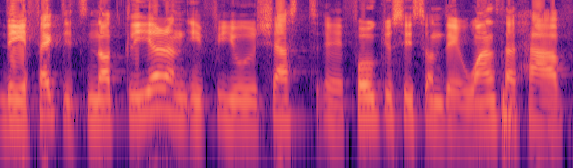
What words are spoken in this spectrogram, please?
the effect is not clear, and if you just uh, focuses on the ones that have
